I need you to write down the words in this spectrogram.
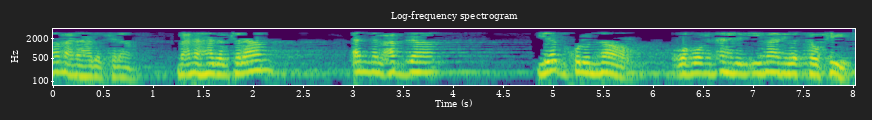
ما معنى هذا الكلام؟ معنى هذا الكلام أن العبد يدخل النار وهو من أهل الإيمان والتوحيد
